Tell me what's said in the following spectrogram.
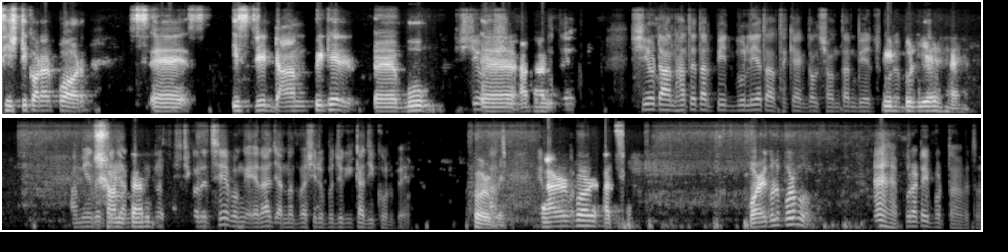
সৃষ্টি করার পর স্ত্রীর ডান পিঠের বুক আর ডান হাতে তার পিঠ বুলিয়ে তার থেকে একদল সন্তান বের পিঠ বুলিয়ে হ্যাঁ। আমি সন্তান সৃষ্টি করেছি এবং এরা জান্নাতবাসীর উপযোগী কাজই করবে। করবে আচ্ছা তারপর আচ্ছা। পরেরগুলো পড়ব? হ্যাঁ হ্যাঁ পুরাটাই পড়তে হবে তো।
